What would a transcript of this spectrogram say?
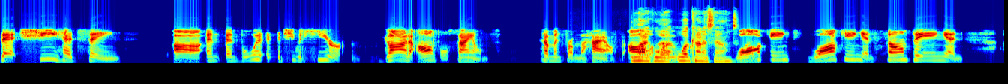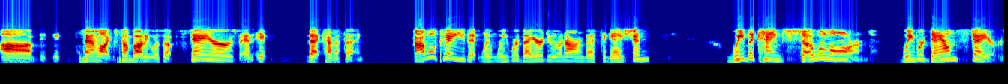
that she had seen, uh, and and boy, and she would hear god awful sounds coming from the house. All like what? over. What kind of sounds? walking, walking and thumping and uh it sounded like somebody was upstairs and it that kind of thing. I will tell you that when we were there doing our investigation, we became so alarmed. We were downstairs,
